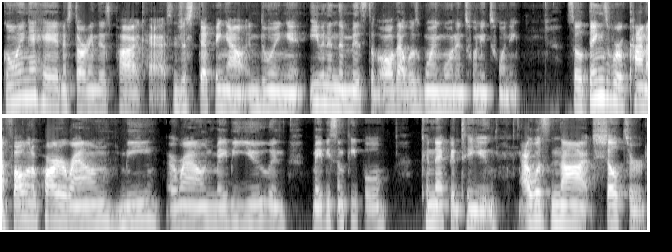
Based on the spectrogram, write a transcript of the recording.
going ahead and starting this podcast and just stepping out and doing it, even in the midst of all that was going on in 2020. So things were kind of falling apart around me, around maybe you, and maybe some people connected to you. I was not sheltered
